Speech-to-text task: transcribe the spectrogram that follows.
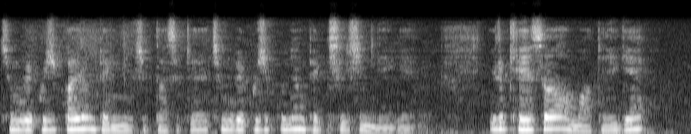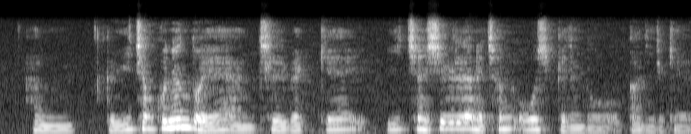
1998년 165개, 1999년 174개 이렇게 해서 뭐 대개 한 그 2009년도에 한 700개, 2011년에 1050개 정도까지 이렇게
